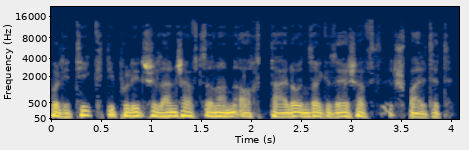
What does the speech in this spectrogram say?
Politik, die politische Landschaft, sondern auch Teile unserer Gesellschaft spaltet,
